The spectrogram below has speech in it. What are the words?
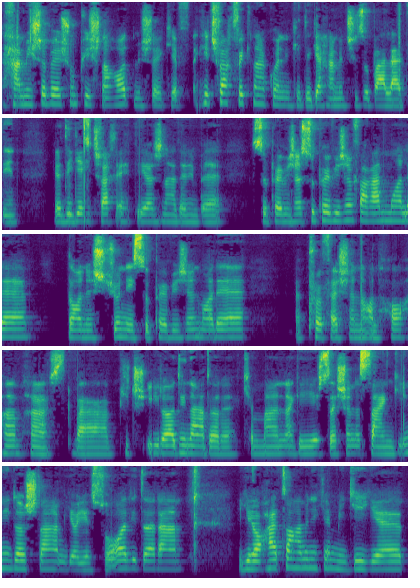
همیشه بهشون پیشنهاد میشه که هیچ وقت فکر نکنین که دیگه همه چیزو بلدین یا دیگه هیچ وقت احتیاج ندارین به supervision supervision فقط مال دانشجو نیست. supervision مال professional ها هم هست و هیچ ایرادی نداره که من اگه یه session سنگینی داشتم یا یه سوالی دارم یا حتی همینی که میگی یه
